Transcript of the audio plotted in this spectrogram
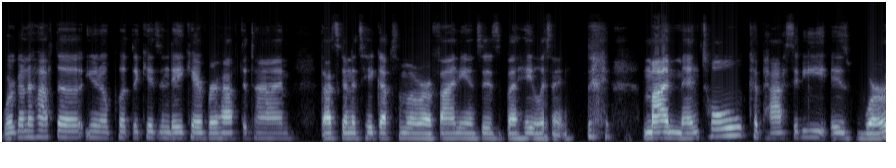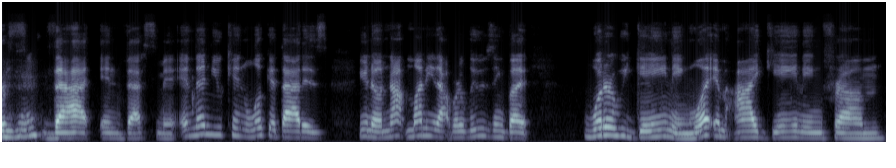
we're going to have to you know put the kids in daycare for half the time. That's going to take up some of our finances. But hey listen my mental capacity is worth mm-hmm. that investment. And then you can look at that as you know not money that we're losing but what are we gaining? What am i gaining from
